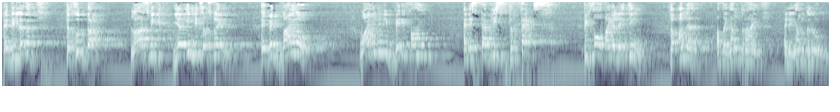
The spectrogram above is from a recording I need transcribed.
that delivered the khutbah last week here in Mitchell's Plain that went viral, why didn't he verify and establish the facts before violating the honor of the young bride and a young groom?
